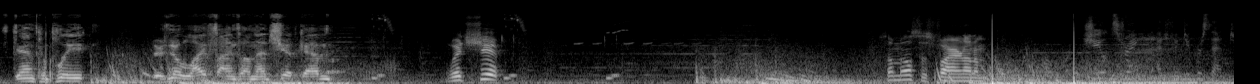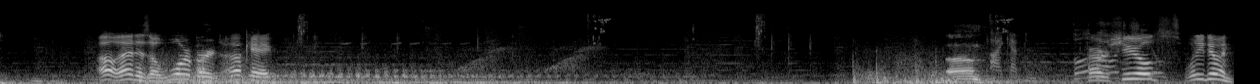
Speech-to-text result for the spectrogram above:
Scan complete. There's no life signs on that ship, Captain. Which ship? Something else is firing on him. Shield strength at 50%. Oh, that is a warbird. Okay. Um, Aye, Captain. Full Power power to to shields. What are you doing?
